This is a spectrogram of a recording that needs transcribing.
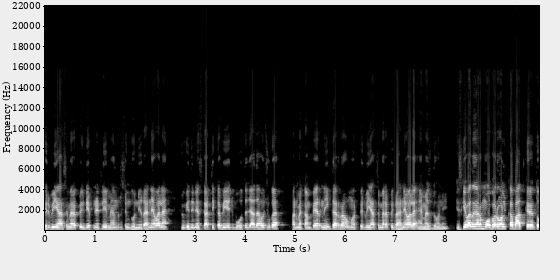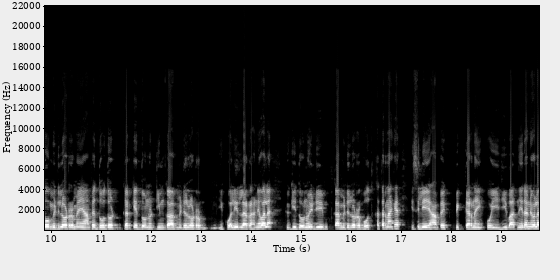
फिर भी यहाँ से मेरा पिक डेफिनेटली महेंद्र सिंह धोनी रहने वाला है। क्योंकि दिनेश कार्तिक का भी एज बहुत ज़्यादा हो चुका है और मैं कंपेयर नहीं कर रहा हूँ, और फिर भी यहाँ से मेरा पिक रहने वाला है एम एस धोनी। इसके बाद अगर हम ओवरऑल का बात करें तो मिडिल ऑर्डर में यहाँ पे दो दो करके दोनों टीम का मिडिल ऑर्डर इक्वली रहने वाला है, क्योंकि दोनों ही टीम का मिडिल ऑर्डर बहुत खतरनाक है, इसलिए यहाँ पे पिक करना कोई ईजी बात नहीं रहने वाला।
